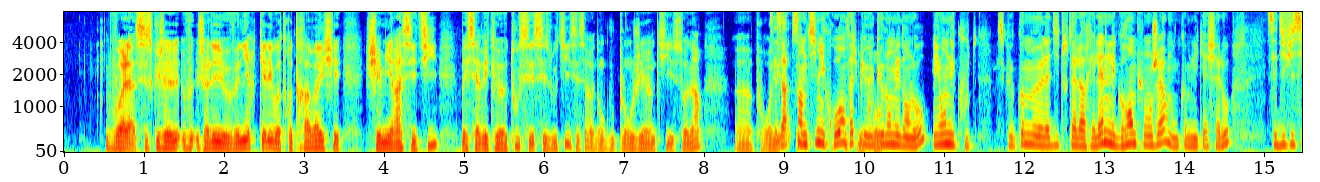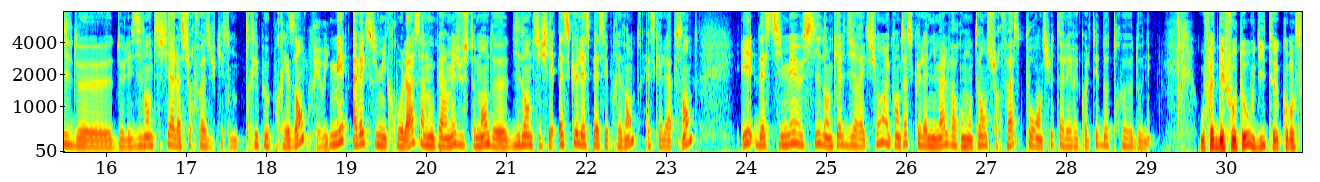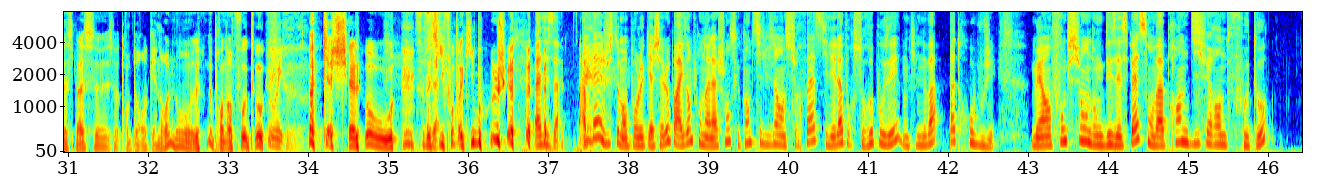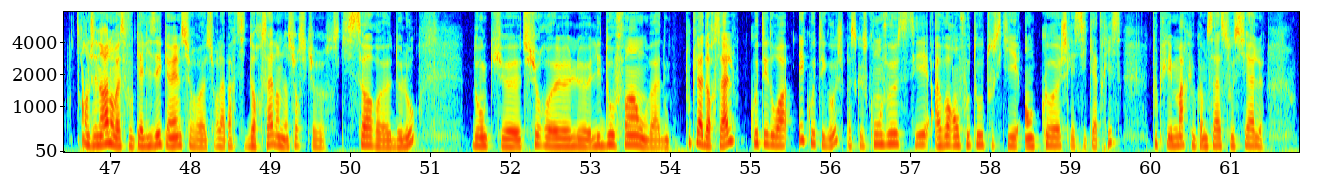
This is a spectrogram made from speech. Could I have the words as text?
Voilà, c'est ce que j'allais venir. Quel est votre travail chez, chez Miraceti ben, C'est avec euh, tous ces, ces outils, c'est ça? Donc vous plongez un petit sonar, euh, c'est ça, c'est un petit micro en fait que, l'on met dans l'eau et on écoute. Parce que comme euh, l'a dit tout à l'heure Hélène, les grands plongeurs, donc comme les cachalots, c'est difficile de, les identifier à la surface vu qu'ils sont très peu présents. Eh Mais avec ce micro-là, ça nous permet justement d'identifier est-ce que l'espèce est présente, est-ce qu'elle est absente, et d'estimer aussi dans quelle direction et quand est-ce que l'animal va remonter en surface pour ensuite aller récolter d'autres données. Vous faites des photos, vous dites comment ça se passe? Ça doit être un peu rock'n'roll, non? De prendre en photo un cachalot ou... parce qu'il ne faut pas qu'il bouge. Bah, c'est ça. Après, justement, pour le cachalot, par exemple, on a la chance que quand il vient en surface, il est là pour se reposer, donc il ne va pas trop bouger. Mais en fonction donc des espèces, on va prendre différentes photos. En général, on va se focaliser quand même sur, euh, sur la partie dorsale, hein, bien sûr, ce qui sort euh, de l'eau. Donc euh, sur euh, les dauphins, on va donc toute la dorsale, côté droit et côté gauche, parce que ce qu'on veut, c'est avoir en photo tout ce qui est en coche, les cicatrices, toutes les marques comme ça sociales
